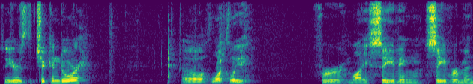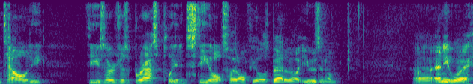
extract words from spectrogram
So here's the chicken door. Uh, luckily for my saving saver mentality, these are just brass plated steel, so I don't feel as bad about using them. Uh, anyway,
